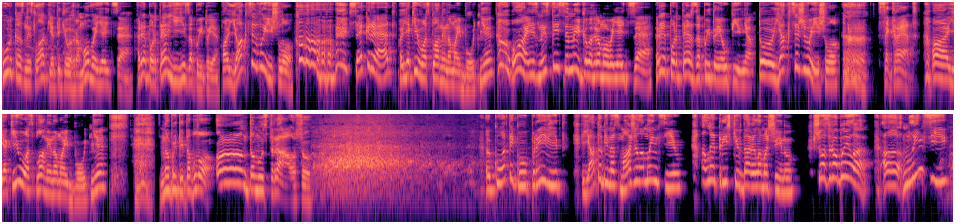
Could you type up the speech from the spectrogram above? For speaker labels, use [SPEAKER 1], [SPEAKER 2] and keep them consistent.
[SPEAKER 1] Курка знесла 5-кілограмове яйце. Репортер її запитує: А як це вийшло? Ха-ха-ха, секрет. Які у вас плани на майбутнє? Ой, знести 7-кілограмове яйце. Репортер запитує у півня: То як це ж вийшло? Секрет. А які у вас плани на майбутнє? Набити табло он тому страусу. Котику, привіт! Я тобі насмажила млинців, але трішки вдарила машину. Що зробила? А, млинці.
